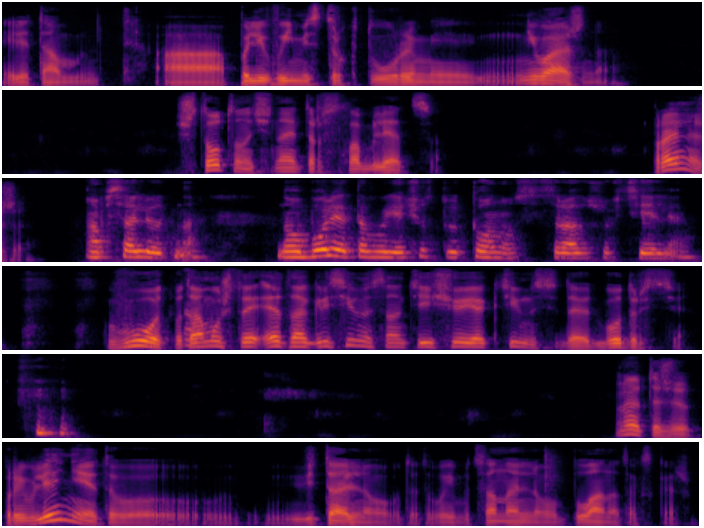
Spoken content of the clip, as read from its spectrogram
Или там а, полевыми структурами, неважно. Что-то начинает расслабляться. Правильно же? Абсолютно. Но более того, я чувствую тонус сразу же в теле. Вот, потому что эта агрессивность, она тебе еще и активности дает, бодрости. Ну, это же проявление этого витального, вот этого эмоционального плана, так скажем.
